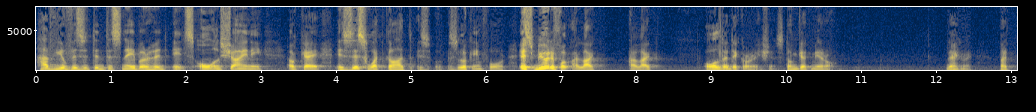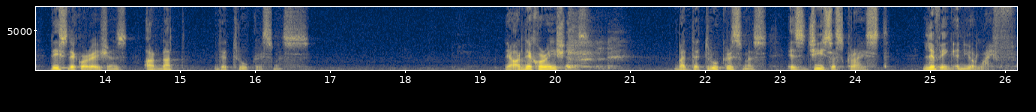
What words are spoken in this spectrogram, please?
Have you visited this neighborhood? It's all shiny. Okay, is this what God is, is looking for? It's beautiful. I like, I like all the decorations. Don't get me wrong. But these decorations are not the true Christmas. They are decorations. But the true Christmas is Jesus Christ living in your life.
